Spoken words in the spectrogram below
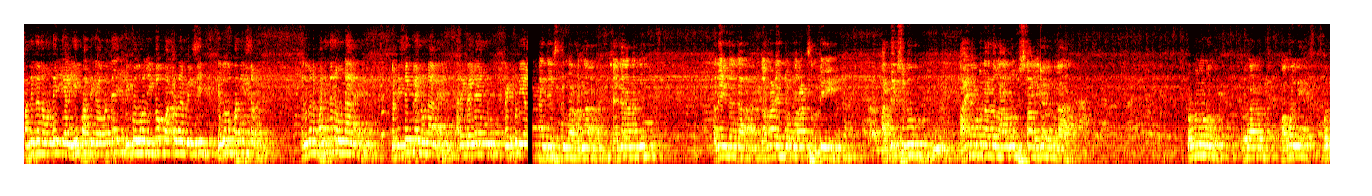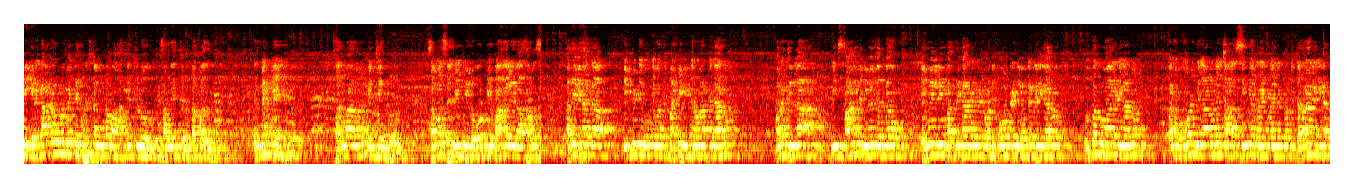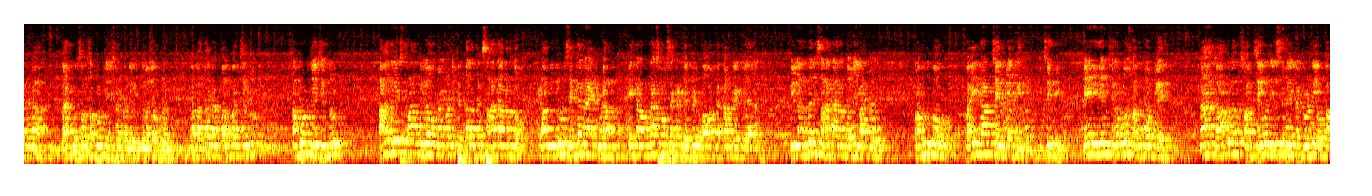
పనితనం ఉంటే ఇవాళ ఈ పార్టీ కాకపోతే ఇంకో రోజు ఇంకో పార్టీ పిలిచి ఏదో ఒక పని ఇస్తాడు ఎందుకంటే పనితనం ఉండాలి ఒక డిసిప్లిన్ ఉండాలి. అరే బెల్లైన్ పెట్టుకుని ఇవాళ చేస్తున్న అన్న శంకరన్నది అదేవిధంగా గమాడేంద్ర పోరాట సమితి అధ్యక్షుడు ఆయన కూడా నాతో నాలుగు పుస్తకాలు అనుకున్నారా రెండు మూడు నన్ను మమ్మల్ని కొన్ని ఇరకాటంలో పెట్టే ప్రశ్నలు కూడా మా అధ్యక్షుడు సంధించడం తప్పదు. ఎందుకంటే సన్మానం పెంచిండ్రు. సమస్యలు చెప్పిండ్రు ఓకే బాధ లేదు ఆ సమస్య? అదేవిధంగా డిప్యూటీ ముఖ్యమంత్రి బట్టి విక్రమార్క గారు మన జిల్లా ఈ స్థానిక నియోజకవర్గం ఎమ్మెల్యే మంత్రి గారు అయినటువంటి కోమటిరెడ్డి వెంకటరెడ్డి గారు ఉత్తమ్ కుమార్ రెడ్డి గారు మన ఉమ్మడి జిల్లాలోనే చాలా సీనియర్ నాయకుడు అయినటువంటి జానారెడ్డి గారు కూడా నా కోసం సపోర్ట్ చేసినటువంటి వ్యక్తులుగా ఉన్నారు. వాళ్ళందరూ నాకు బలపరిచిండ్రు సపోర్ట్ చేసిండ్రు. కాంగ్రెస్ పార్టీలో ఉన్నటువంటి పెద్దలందరి సహకారంతో మా మిత్రుడు శంకర్ నాయక్ కూడా ఇక్కడ అవకాశం వస్తే అక్కడ చెప్పిండు బాగుంది అకామిడేట్ చేయాలని. వీళ్ళందరి సహకారంతో నాకు ప్రభుత్వం ప్రైమ్ కార్డ్ చైర్మన్ ఇచ్చింది. నేను ఇదేం చిన్నపోస్ట్ అనుకోవట్లేదు నా జాతులకు సేవ చేసుకునేటటువంటి ఒక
